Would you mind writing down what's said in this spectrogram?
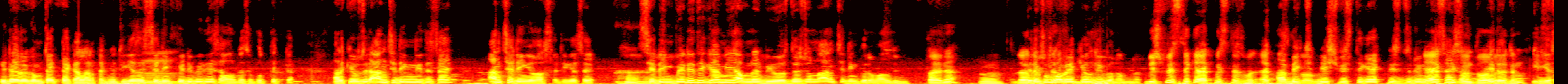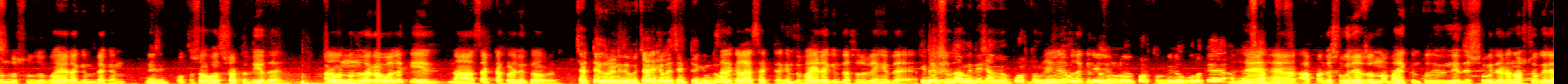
এটা এরকম চারটা কালার থাকবে ঠিক আছে? সেটিং পেডি পেডি আমার কাছে প্রত্যেকটা। আর কেউ যদি আনসেটিং নিতে চায় আনসেটিং এও আছে ঠিক আছে? হ্যাঁ সেটিং পেডি থেকে আমি আপনার ভিউয়ারদের জন্য আনসেটিং করে মাল দিব। তাই না? হুম। এরকম ভাবে কেউ দিব না আপনার। বিশ পিস থেকে এক পিস এক হ্যাঁ piece পাবে। বিশ পিস থেকে এক পিস যদি নিতে এক পিস নিতে কি সুন্দর সুযোগ। ভাইয়েরা কিন্তু দেখেন এই কত সহজ শর্ট দিয়ে দেয়। আর অন্যান্য জায়গা বলে কি না চারটা করে নিতে হবে। চারটা করে নিতে হবে চার কালার চারটা কিন্তু চার কালার চারটা কিন্তু ভাইরা কিন্তু আসলে ভেঙে দেয়। এটা শুধু আমি দিছি আমি প্রথম ভিডিও এই জন্য প্রথম ভিডিও গুলোকে হ্যাঁ হ্যাঁ আপনাদের সুবিধার জন্য ভাই কিন্তু নিজের- সুবিধাটা নষ্ট করে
